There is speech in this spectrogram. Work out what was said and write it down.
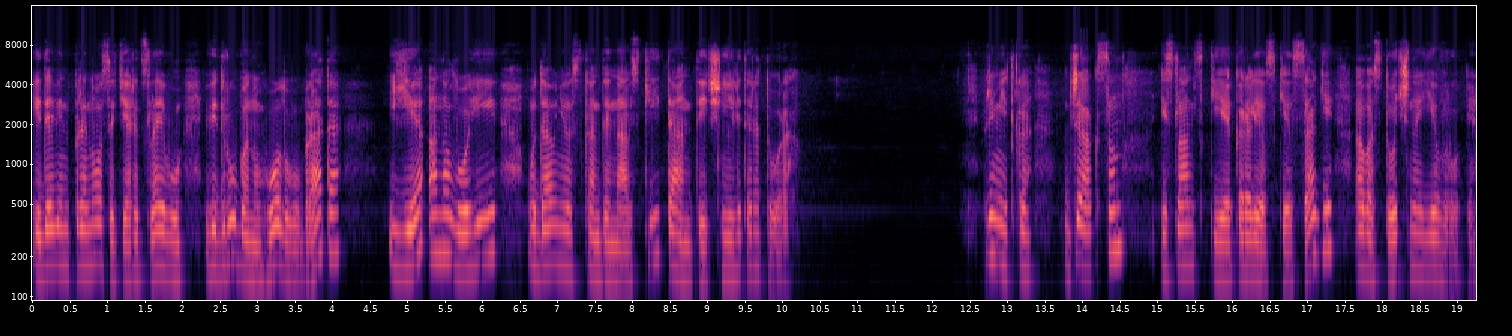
і де він приносить Ярецлейву відрубану голову брата, є аналогії у давньоскандинавській та античній літературах. Примітка Джексон Ісландські королівські саги о Восточній Європі.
